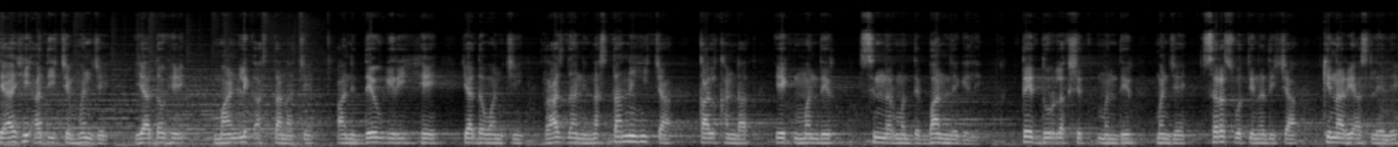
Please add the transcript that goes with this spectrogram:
त्याही आधीचे म्हणजे यादव हे मांडलिक असतानाचे आणि देवगिरी हे यादवांची राजधानी नसतानाहीच्या कालखंडात एक मंदिर सिन्नरमध्ये बांधले गेले. ते दुर्लक्षित मंदिर म्हणजे सरस्वती नदीच्या किनारी असलेले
